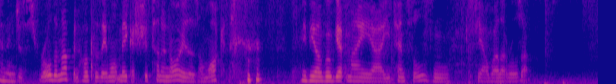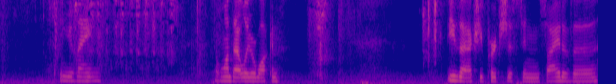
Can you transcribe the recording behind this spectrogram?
And then just roll them up and hopefully they won't make a shit ton of noise as I'm walking. Maybe I'll go get my uh, utensils and see how well that rolls up. Thing. Don't want that while you're walking. These I actually purchased inside of a,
